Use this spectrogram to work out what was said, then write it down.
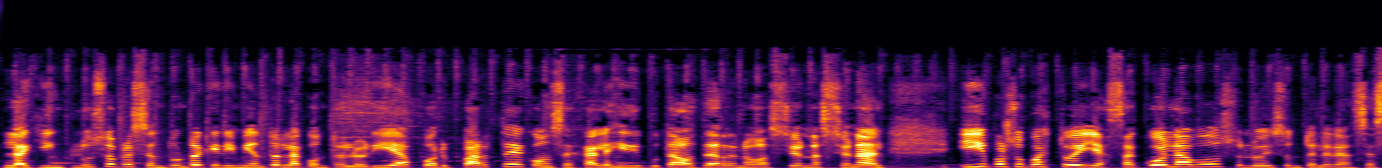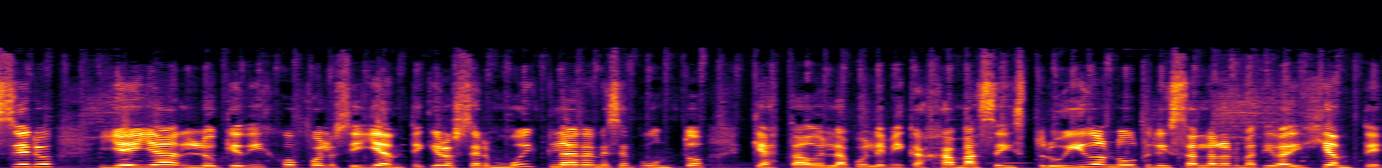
la que incluso presentó un requerimiento en la Contraloría por parte de concejales y diputados de Renovación Nacional. Y por supuesto ella sacó la voz, lo hizo en tolerancia cero y ella lo que dijo fue lo siguiente, quiero ser muy clara en ese punto que ha estado en la polémica, jamás ha instruido no utilizar la normativa vigente.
